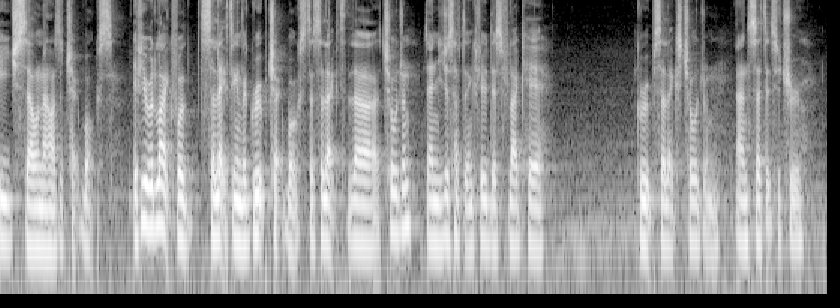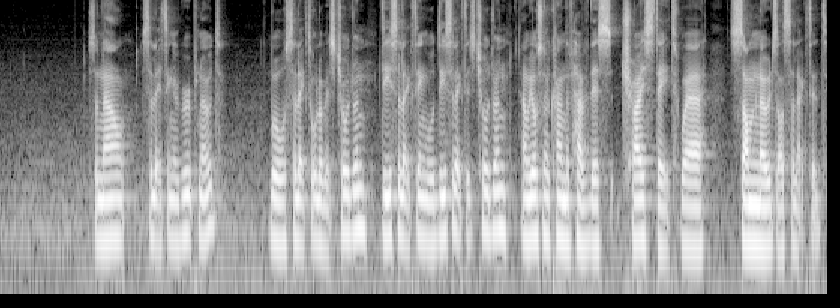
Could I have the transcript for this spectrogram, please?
each cell now has a checkbox. If you would like for selecting the group checkbox to select the children, then you just have to include this flag here group selects children and set it to true. So now selecting a group node will select all of its children. Deselecting will deselect its children. And we also kind of have this tri-state where some nodes are selected.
